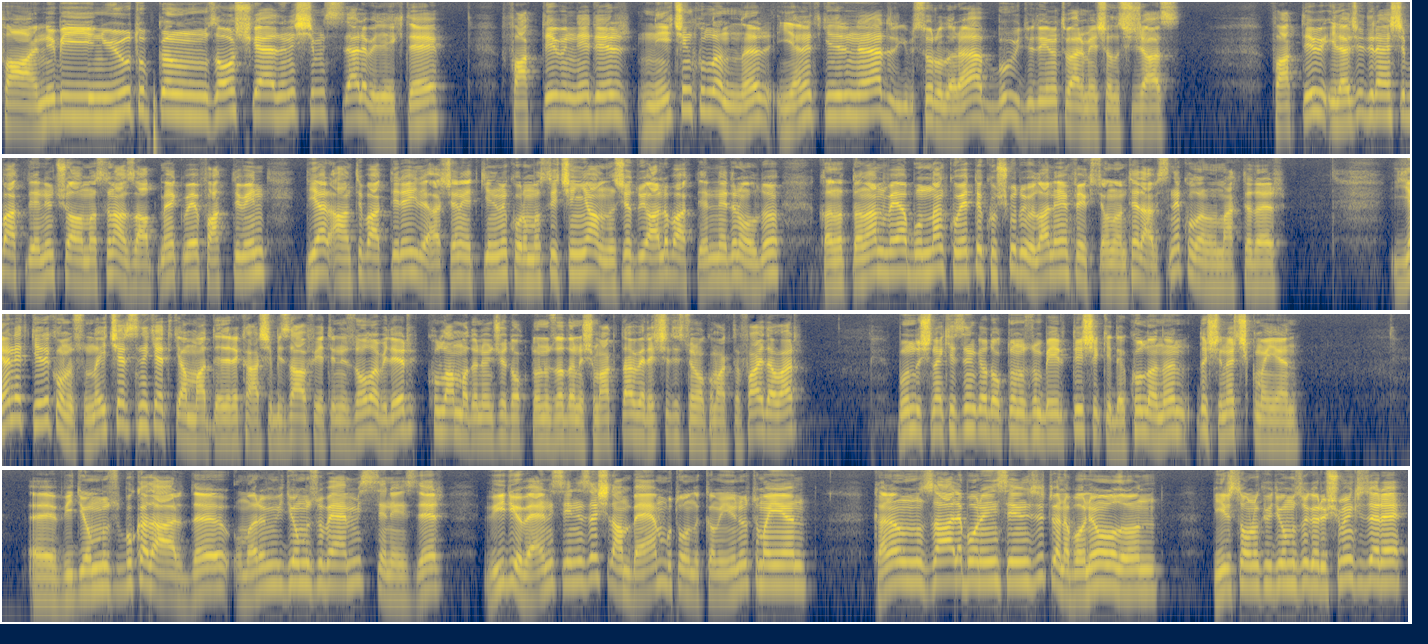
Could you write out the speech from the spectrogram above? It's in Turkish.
Fani Bey'in YouTube kanalımıza hoş geldiniz. Şimdi sizlerle birlikte Faktiv nedir, niçin kullanılır, yan etkileri nelerdir gibi sorulara bu videoda yanıt vermeye çalışacağız. Faktiv ilacı dirençli bakterinin çoğalmasını azaltmak ve Faktiv'in diğer antibakteriyle açan etkinliğini koruması için yalnızca duyarlı bakterinin neden olduğu kanıtlanan veya bundan kuvvetli kuşku duyulan enfeksiyonların tedavisine kullanılmaktadır. Yan etkili konusunda içerisindeki etken maddelere karşı bir zafiyetiniz olabilir. Kullanmadan önce doktorunuza danışmakta ve reçetesini okumakta fayda var. Bunun dışında kesinlikle doktorunuzun belirttiği şekilde kullanın, dışına çıkmayın. Ee, videomuz bu kadardı. Umarım videomuzu beğenmişsinizdir. Video beğendiyseniz aşağıdan beğen butonunu tıklamayı unutmayın. Kanalımıza abone değilseniz lütfen abone olun. Bir sonraki videomuzda görüşmek üzere.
